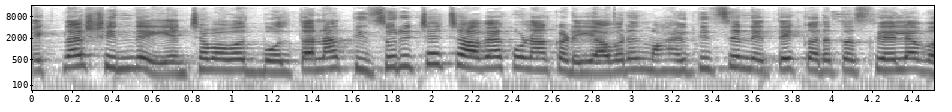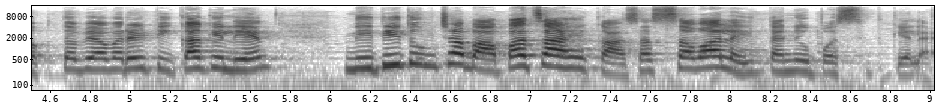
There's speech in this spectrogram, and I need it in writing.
एकनाथ शिंदे यांच्याबाबत बोलताना तिजोरीच्या चाव्या कोणाकडे यावरून महायुतीचे नेते करत असलेल्या वक्तव्यावरही टीका केली आहे. निधी तुमच्या बापाचा आहे का असा सवालही त्यांनी उपस्थित केलाय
